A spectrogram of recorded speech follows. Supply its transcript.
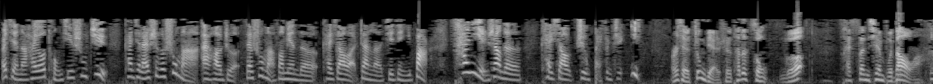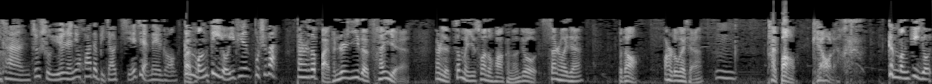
而且呢还有统计数据，看起来是个数码爱好者，在数码方面的开销啊占了接近一半，餐饮上的开销只有百分之一。”，而且重点是它的总额才三千不到啊！你看，就属于人家花的比较节俭那种，跟蒙蒂有一拼不吃饭。但是他百分之一的餐饮，而且这么一算的话，可能就三十块钱不到，二十多块钱，嗯，太棒了，漂亮。跟蒙蒂有，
